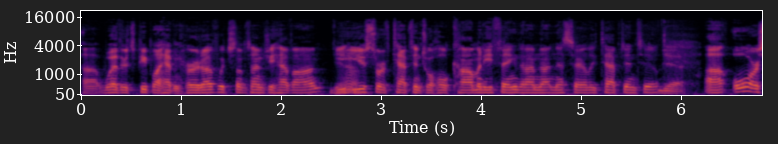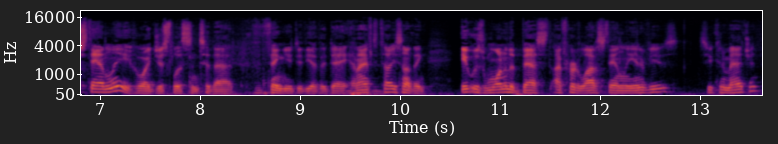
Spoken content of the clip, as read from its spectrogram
uh, whether it's people I haven't heard of, which sometimes you have on. You, you sort of tapped into a whole comedy thing that I'm not necessarily tapped into. Yeah. Uh, or Stan Lee, who I just listened to that thing you did the other day, and I have to tell you something. It was one of the best. I've heard a lot of Stan Lee interviews, so you can imagine.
